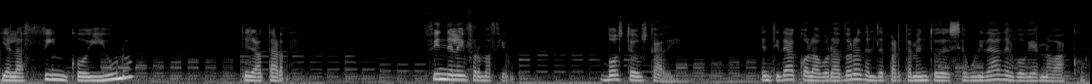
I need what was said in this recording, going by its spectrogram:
y a las 5 y 1 de la tarde. Fin de la información. Voz Euskadi, entidad colaboradora del Departamento de Seguridad del Gobierno Vasco.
